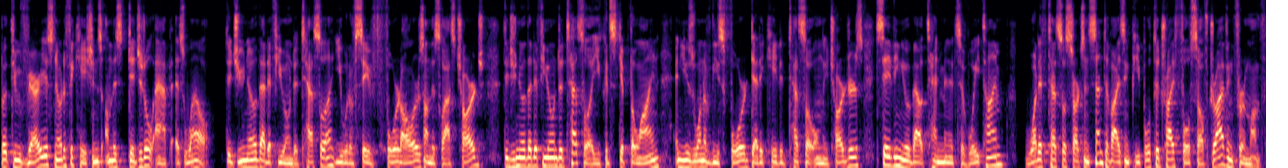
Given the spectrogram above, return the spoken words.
but through various notifications on this digital app as well. Did you know that if you owned a Tesla, you would have saved $4 on this last charge? Did you know that if you owned a Tesla, you could skip the line and use one of these four dedicated Tesla only chargers, saving you about 10 minutes of wait time? What if Tesla starts incentivizing people to try full self driving for a month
